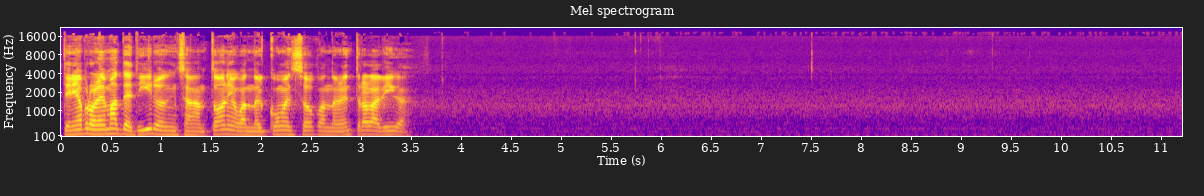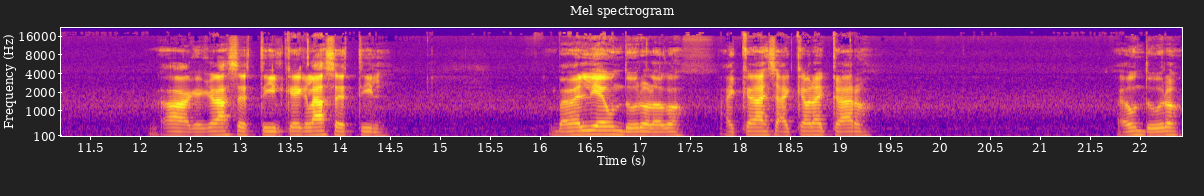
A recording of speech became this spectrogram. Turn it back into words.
Tenía problemas de tiro en San Antonio cuando él comenzó, cuando él entró a la liga. Ah, qué clase de steel, qué clase de steel. Beverly es un duro, loco. Hay que, hay que hablar claro. Es un duro.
